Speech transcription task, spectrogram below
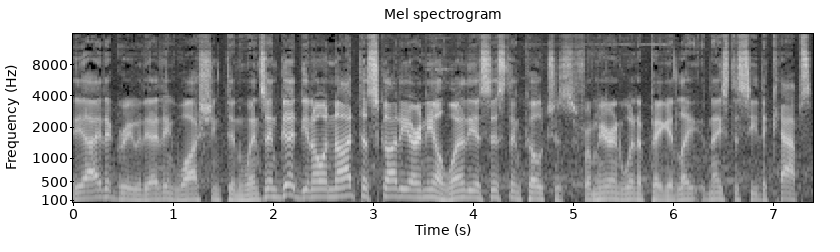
yeah, I'd agree with you. I think Washington wins, and good. You know, a nod to Scotty Arniel, one of the assistant coaches from here in Winnipeg. It like nice to see the Caps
